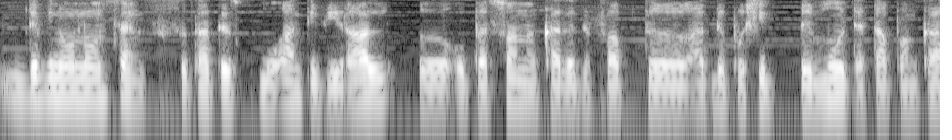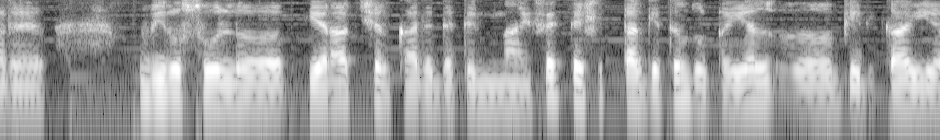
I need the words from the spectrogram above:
devine un nonsens să tratezi cu antiviral uh, o persoană care de fapt a depășit de mult etapa în care virusul era cel care determina efecte și targetându-l pe el împiedicai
